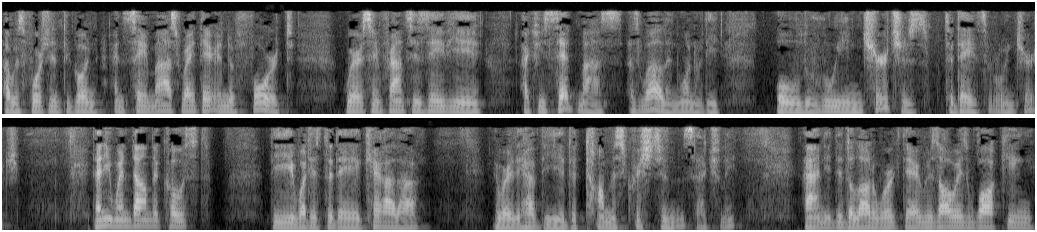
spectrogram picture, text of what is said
I was fortunate to go in and say Mass right there in the fort where St. Francis Xavier actually said Mass as well in one of the old ruined churches. Today it's a ruined church. Then he went down the coast, the what is today Kerala, where they have the the Thomas Christians actually, and he did a lot of work there. He was always walking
